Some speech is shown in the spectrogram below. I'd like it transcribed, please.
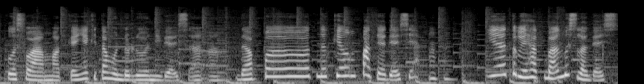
Aku selamat. Kayaknya kita mundur dulu nih guys. Uh -uh. Dapat ngekill 4 ya guys ya? Uh -uh. Ya terlihat bagus lah guys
